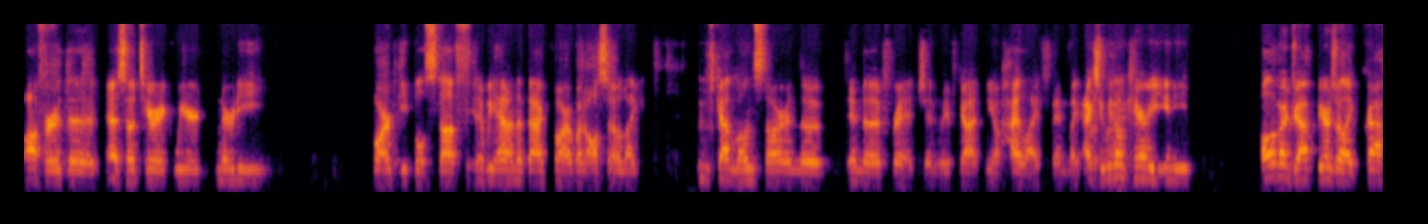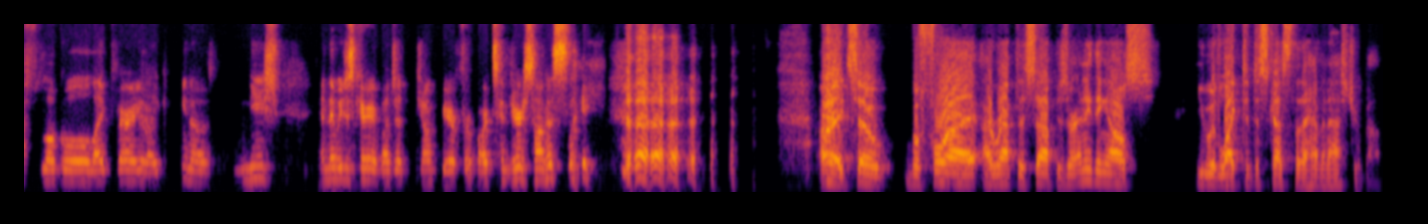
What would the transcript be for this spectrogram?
offer the esoteric weird nerdy bar people stuff that we had on the back bar but also like we've got Lone Star in the in the fridge, and we've got you know High Life, and like actually we don't carry any. All of our draft beers are like craft, local, like very like you know niche, and then we just carry a bunch of junk beer for bartenders. Honestly. All right. So before I, I wrap this up, is there anything else you would like to discuss that I haven't asked you about?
